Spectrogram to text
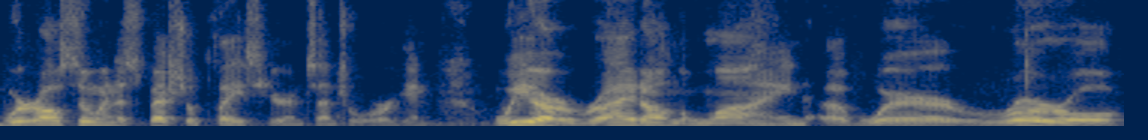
we're also in a special place here in Central Oregon. We are right on the line of where rural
